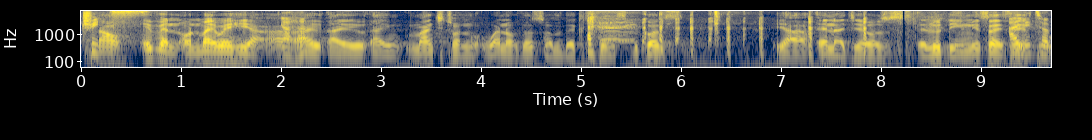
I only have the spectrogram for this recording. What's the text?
Treats. Now, even on my way here, I, Uh-huh. I, I, I munched on one of those Home Baked things because, yeah, energy was eluding me. So I said,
